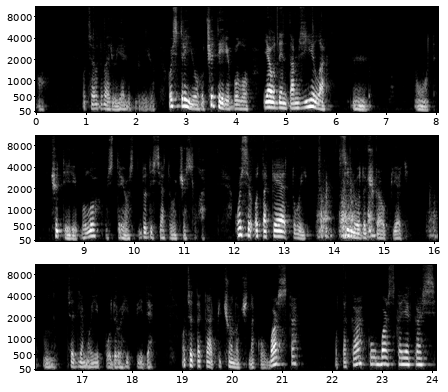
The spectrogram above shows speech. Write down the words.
О, оце от варю, я люблю його. Ось три його, чотири було. Я один там з'їла. От, чотири було, ось три до 10 числа. Ось отаке той, сільодочка опять. Це для моєї подруги піде. Оце така пічоночна ковбаска. Отака ковбаска якась.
